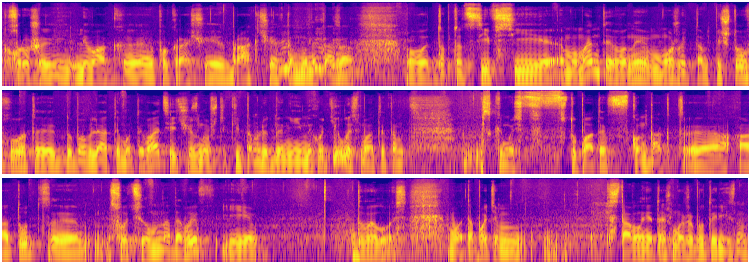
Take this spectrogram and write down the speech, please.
хороший лівак е, покращує брак, чи як там вони казали. Тобто ці всі моменти вони можуть там підштовхувати, додати мотивації, чи знову ж таки там людині не хотілося мати там з кимось вступати в контакт. А тут соціум надавив і довелось. От, а потім ставлення теж може бути різним.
